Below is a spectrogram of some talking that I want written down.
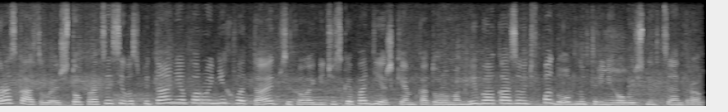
Рассказывает, что в процессе воспитания порой не хватает психологической поддержки, которую могли бы оказывать в подобных тренировочных центрах.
